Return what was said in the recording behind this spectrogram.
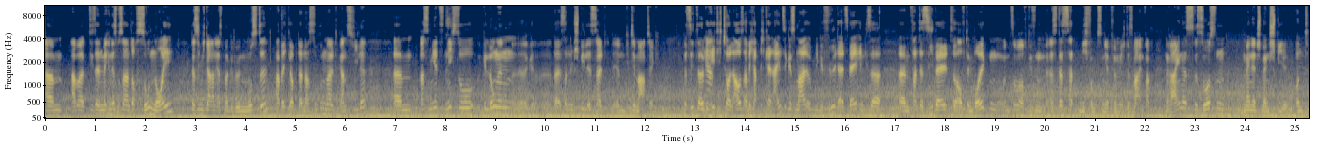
Ähm, aber dieser Mechanismus war dann doch so neu, dass ich mich daran erstmal gewöhnen musste. Aber ich glaube, danach suchen halt ganz viele. Ähm, was mir jetzt nicht so gelungen, äh, da ist an dem Spiel, ist halt ähm, die Thematik. Das sieht da wirklich Ja. richtig toll aus, aber ich habe mich kein einziges Mal irgendwie gefühlt, als wäre ich in dieser ähm, Fantasiewelt so auf den Wolken und so auf diesen. Also das hat nicht funktioniert für mich. Das war einfach ein reines Ressourcenmanagement-Spiel. Und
